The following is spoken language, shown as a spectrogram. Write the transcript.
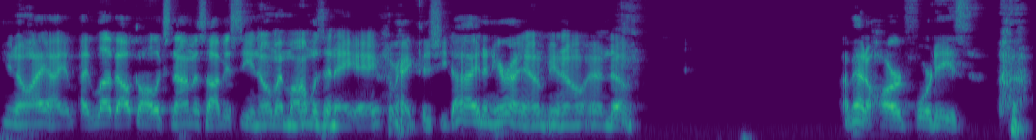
you know, I, I, I love Alcoholics Anonymous. Obviously, you know, my mom was in AA, right? Because she died, and here I am, you know, and um, I've had a hard four days.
